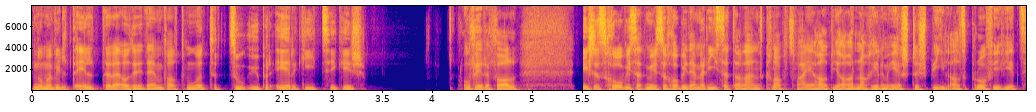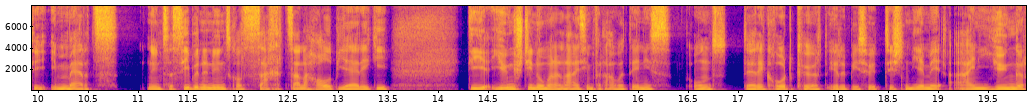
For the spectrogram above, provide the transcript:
nur weil die Eltern oder in dem Fall die Mutter zu überehrgeizig ist. Auf jeden Fall ist es gekommen, wie es hat müssen kommen, bei diesem riesen Talent. Knapp zweieinhalb Jahre nach ihrem ersten Spiel als Profi wird sie im März 1997 als 16,5-Jährige die jüngste Nummer 1 im Frauentennis. Und der Rekord gehört ihr bis heute. ist nie mehr eine jünger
